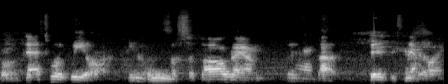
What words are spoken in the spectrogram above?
So that's what we are. You know, Mhm. it's a cigar round it's about business networking.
